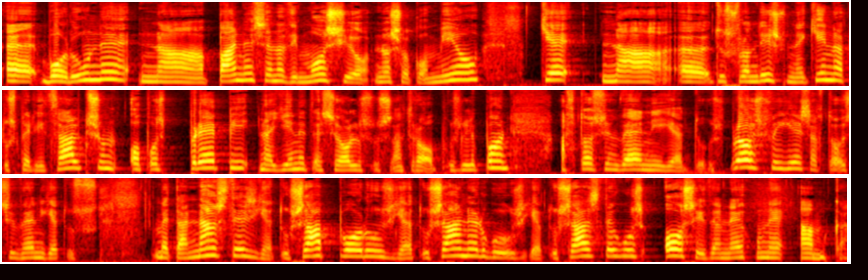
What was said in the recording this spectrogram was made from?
ε, μπορούν να πάνε σε ένα δημόσιο νοσοκομείο και να ε, τους φροντίσουν εκεί, να τους περιθάλψουν όπως πρέπει να γίνεται σε όλους τους ανθρώπους. Λοιπόν, αυτό συμβαίνει για τους πρόσφυγες, αυτό συμβαίνει για τους μετανάστες, για τους άπορους, για τους άνεργους, για τους άστεγους, όσοι δεν έχουν άμκα.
